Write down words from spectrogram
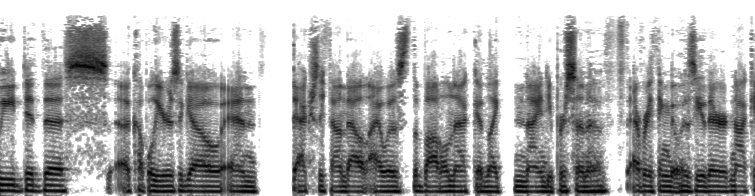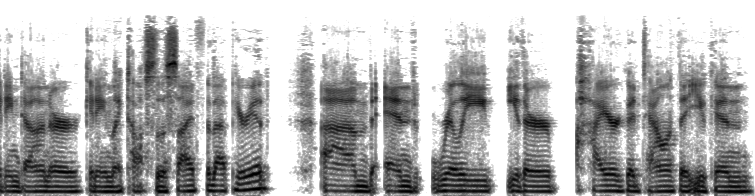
We did this a couple years ago, and actually found out I was the bottleneck and like 90% of everything that was either not getting done or getting like tossed to the side for that period. Um, and really either hire good talent that you can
